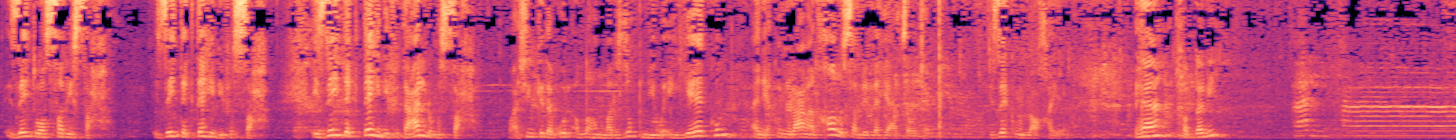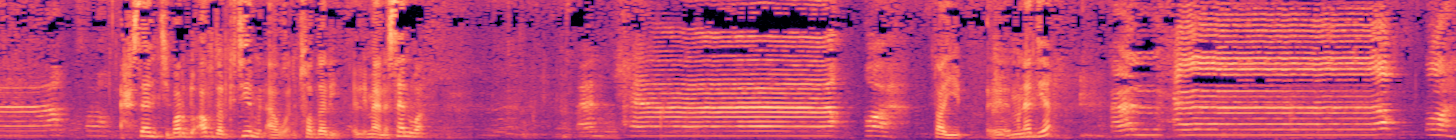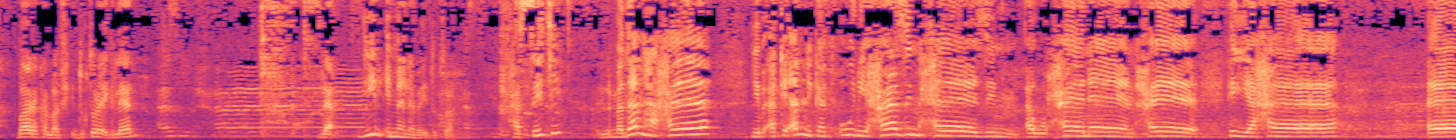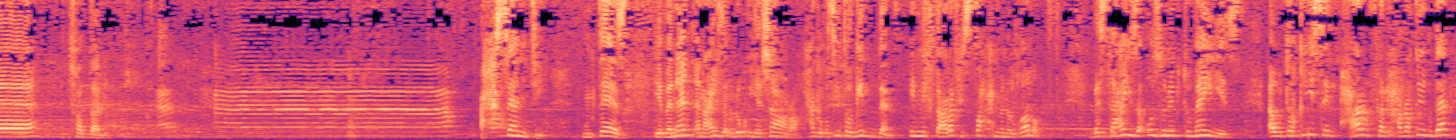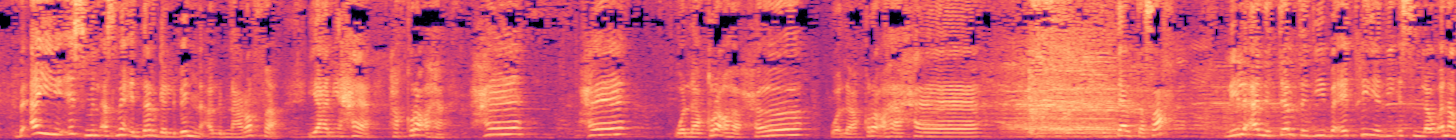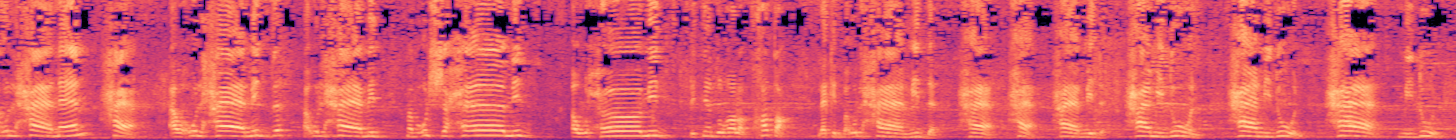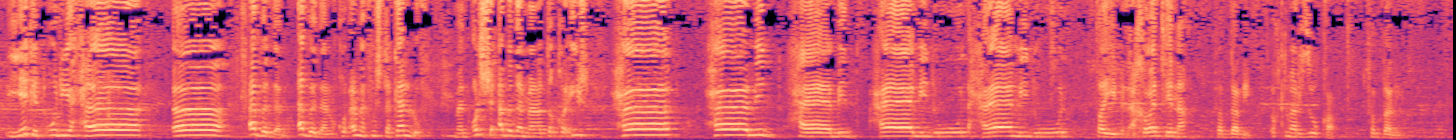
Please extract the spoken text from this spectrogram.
إزاي توصلي الصح إزاي تجتهدي في الصح إزاي تجتهدي في تعلم الصح وعشان كده بقول اللهم ارزقني وإياكم أن يكون العمل خالصا لله عز وجل. جزاكم الله خيرا. ها اتفضلي. أحسنتي برضو أفضل كتير من الأول. اتفضلي. الإمالة سلوى. الحاقة. طيب آه، منادية. الحاقة. بارك الله فيك. إجلال؟ الحاقة لا دي الإمالة بقى يا دكتورة. حسيتي؟ ما دامها حا يبقى كأنك هتقولي حازم حازم أو حنان حا هي حا آ اتفضلي. أحسنتي. ممتاز. يا بنات أنا عايزة أقول لكم هي شعرة حاجة بسيطة جدا إنك تعرفي الصح من الغلط. بس عايزة أذنك تميز أو تقيس الحرف الحرقيق ده بأي اسم من الأسماء الدارجة اللي بينا اللي بنعرفها. يعني ح هقرأها ح ح ولا هقرأها ح ولا هقرأها ح. الثالثه صح؟ ليه؟ لأن الثالثه دي بقت هي دي اسم. لو أنا أقول حنان ح. أو أقول حامد أقول حامد. ما بقولش حامد أو حامد. الاثنين دول غلط. خطأ. لكن بقول حامد ح ح حامد حامدون حامدون حامدون. إياك تقولي ح آ ابدا ابدا. القرآن ما فيهوش تكلف. ما نقولش ابدا ما تقرايش ح حامد حامد حامدون حامدون. طيب الأخوات هنا اتفضلي. اخت مرزوقة اتفضلي.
